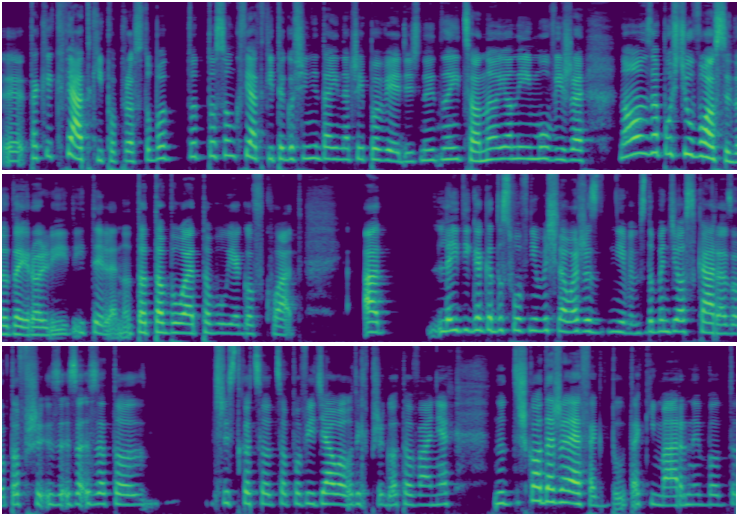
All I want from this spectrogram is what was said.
e, takie kwiatki po prostu, bo to, to są kwiatki, tego się nie da inaczej powiedzieć. No, no i co? No i on jej mówi, że no on zapuścił włosy do tej roli i tyle. No to, to, była, to był jego wkład. A Lady Gaga dosłownie myślała, że nie wiem, zdobędzie Oscara za to, za, za to wszystko, co, co powiedziała o tych przygotowaniach. No szkoda, że efekt był taki marny, bo to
